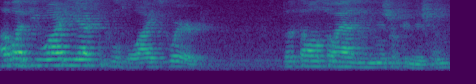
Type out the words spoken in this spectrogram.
How about dy dx equals y squared? Let's also add an initial condition.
